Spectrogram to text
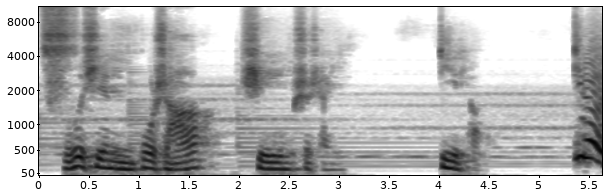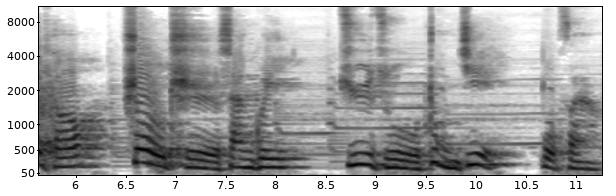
慈心不杀，修十善业。第一条，第二条，受持三规，居足众戒，不犯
